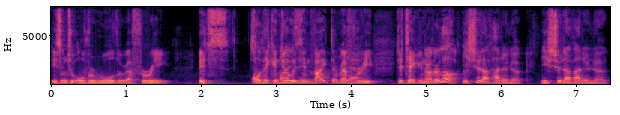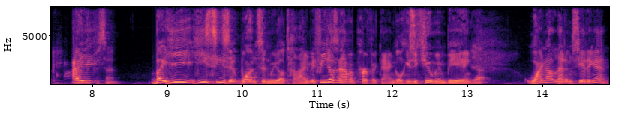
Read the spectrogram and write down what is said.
isn't to overrule the referee. It's all they can do is invite the referee to take another look. He should have had a look. He should have had a look. I- 100%. But he he sees it once in real time. If he doesn't have a perfect angle, he's a human being. Yeah. Why not let him see it again?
